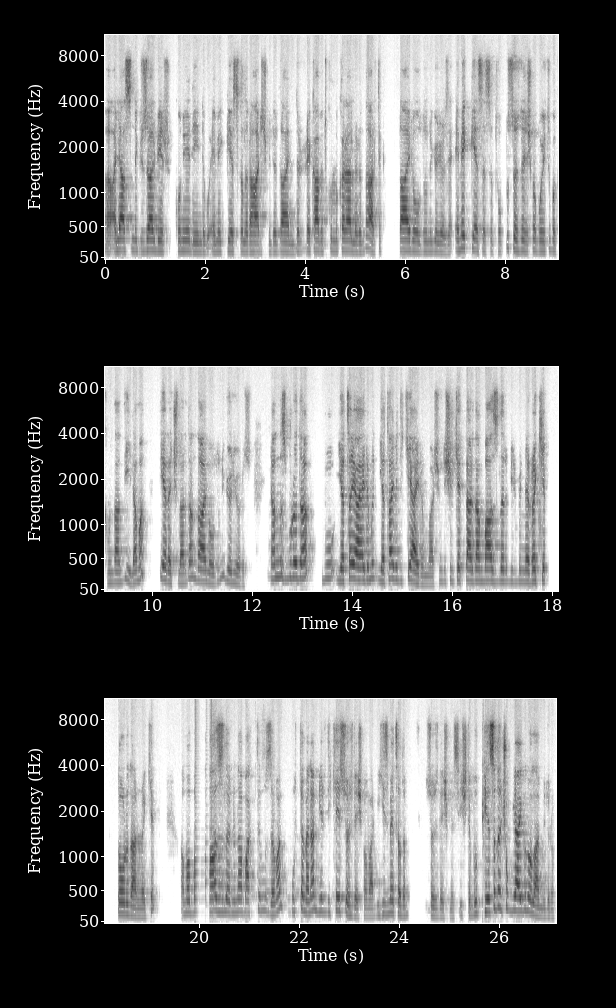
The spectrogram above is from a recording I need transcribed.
e, Ali aslında güzel bir konuya değindi. Bu emek piyasaları hariç midir, dahil midir? Rekabet kurulu kararlarında artık dahil olduğunu görüyoruz. Yani emek piyasası toplu sözleşme boyutu bakımından değil ama diğer açılardan dahil olduğunu görüyoruz. Yalnız burada bu yatay ayrımı, yatay ve dikey ayrım var. Şimdi şirketlerden bazıları birbirine rakip, doğrudan rakip. Ama bazılarına baktığımız zaman muhtemelen bir dikey sözleşme var. Bir hizmet alım sözleşmesi. İşte bu piyasada çok yaygın olan bir durum.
